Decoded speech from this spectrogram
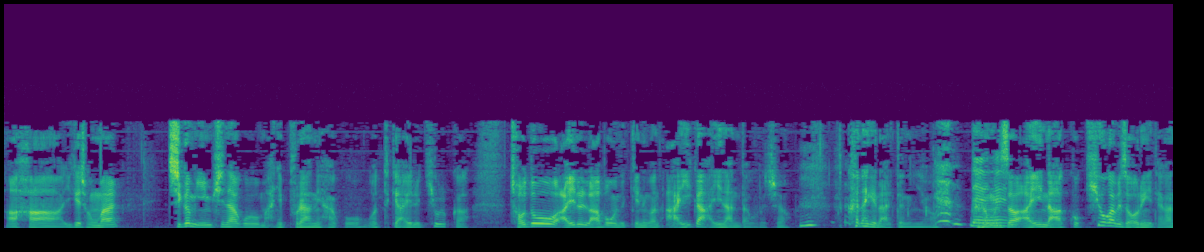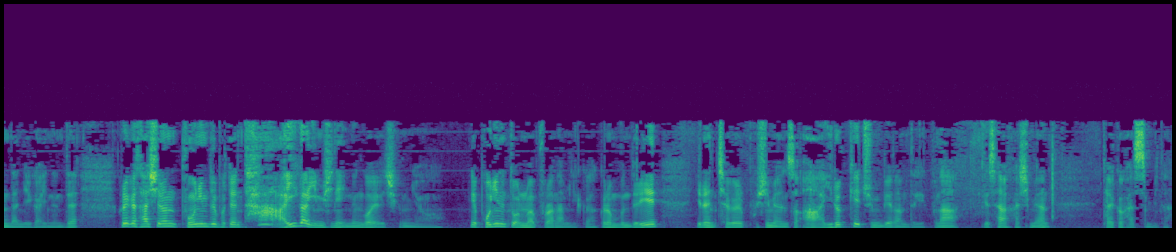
아하 이게 정말 지금 임신하고 많이 불안해하고 어떻게 아이를 키울까. 저도 아이를 낳아보고 느끼는 건 아이가 아이 난다고 그러죠. 큰아기 낳을 때는요. 네. 그러면서 아이 낳고 키워가면서 어른이 돼간다는 얘기가 있는데 그러니까 사실은 부모님들 볼 때는 다 아이가 임신해 있는 거예요 지금요. 본인은 또 얼마나 불안합니까? 그런 분들이 이런 책을 보시면서 아 이렇게 준비해가면 되겠구나 이렇게 생각하시면 될 것 같습니다.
